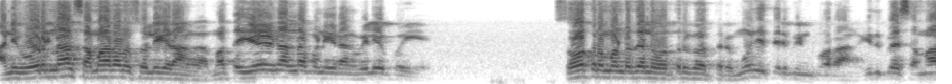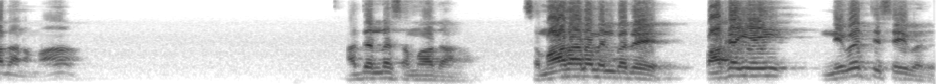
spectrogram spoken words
அன்னைக்கு ஒரு நாள் சமாதானம் சொல்லிக்கிறாங்க. மத்த ஏழு நாள் என்ன பண்ணிக்கிறாங்க? வெளியே போய். ஸ்தோத்திரம் பண்றதில் ஒருத்தருக்கு ஒருத்தர். மூஞ்சி திருப்பின்னு போறாங்க. இது பேர் சமாதானமா? அதெல்லாம் சமாதானம். சமாதானம் என்பது பகையை நிவர்த்தி செய்வது.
